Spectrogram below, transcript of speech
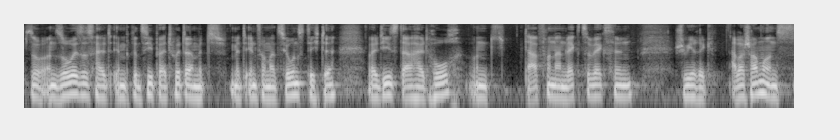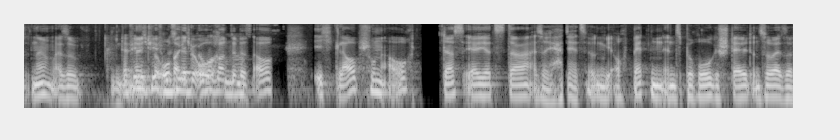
So, und so ist es halt im Prinzip bei Twitter mit, mit Informationsdichte, weil die ist da halt hoch und davon dann wegzuwechseln, schwierig. Aber schauen wir uns, ne, also Definitiv ich beobachte, ich beobachte ja. das auch. Ich glaube schon auch, dass er jetzt da, also er hat ja jetzt irgendwie auch Betten ins Büro gestellt und so, also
